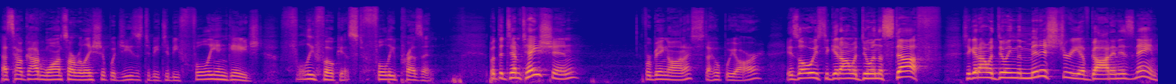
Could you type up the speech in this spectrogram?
That's how God wants our relationship with Jesus to be to be fully engaged, fully focused, fully present. But the temptation, if we're being honest, I hope we are, is always to get on with doing the stuff, to get on with doing the ministry of God in His name,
